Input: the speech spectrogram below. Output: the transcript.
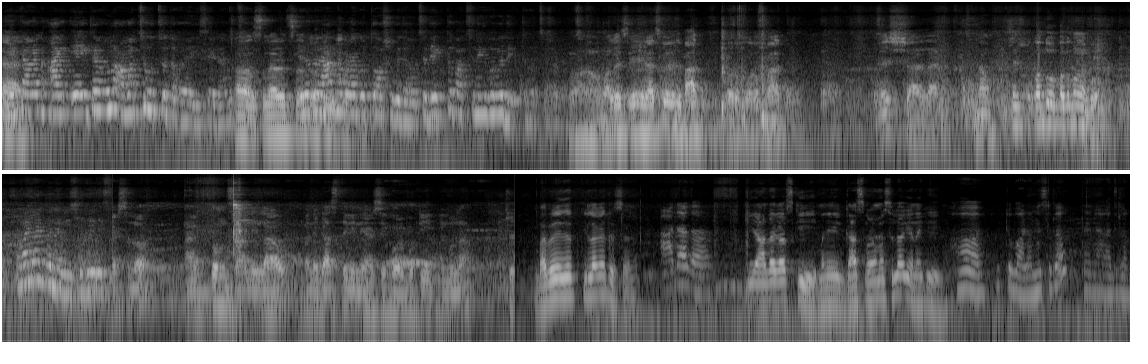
হ্যাঁ কারণ এইটা হলো আমার চেয়ে উচ্চতা হয়ে গেছে এটা আসলার এজন্য রান্না করা করতে অসুবিধা হচ্ছে। দেখতে পাচ্ছেন এইভাবে দেখতে হচ্ছে সব। ভালো আছে এই আজকে ভাত গরম গরম ভাত। ইনশাআল্লাহ। নাও কত কতক্ষণ লাগবো? সময় বেশি হয়ে গেছে আসছিল একদম জালি লাউ মানে গাছ থেকে নিয়ে আসছে গরবটি এগুলা। ভাবে কি লাগাইতেছেন? আদা গাছ। কি আদা গাছ কি? মানে গাছ বানানো ছিল আগে নাকি? হ্যাঁ একটু বাড়ানো ছিল তাই লাগা দিলাম।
